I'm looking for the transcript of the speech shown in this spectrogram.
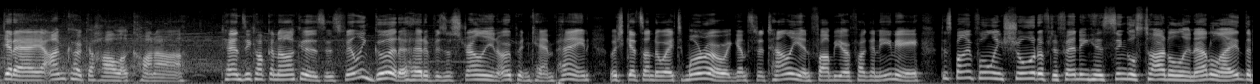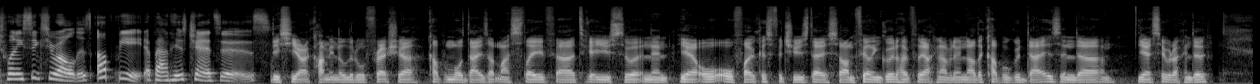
G'day, I'm Kokahala Connor. Thanasi Kokkinakis is feeling good ahead of his Australian Open campaign, which gets underway tomorrow against Italian Fabio Fognini. Despite falling short of defending his singles title in Adelaide, the 26 year old is upbeat about his chances. This year I come in a little fresher, a couple more days up my sleeve uh, to get used to it, and then, yeah, all, all focus for Tuesday. So I'm feeling good. Hopefully I can have another couple good days and, um, yeah, see what I can do.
